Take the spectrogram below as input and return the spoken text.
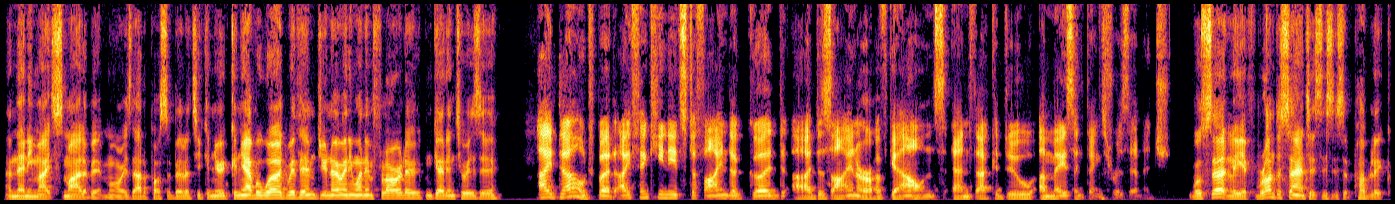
and then he might smile a bit more. Is that a possibility? Can you can you have a word with him? Do you know anyone in Florida who can get into his ear? I don't, but I think he needs to find a good uh, designer of gowns, and that could do amazing things for his image. Well, certainly, if Ron DeSantis, this is a public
